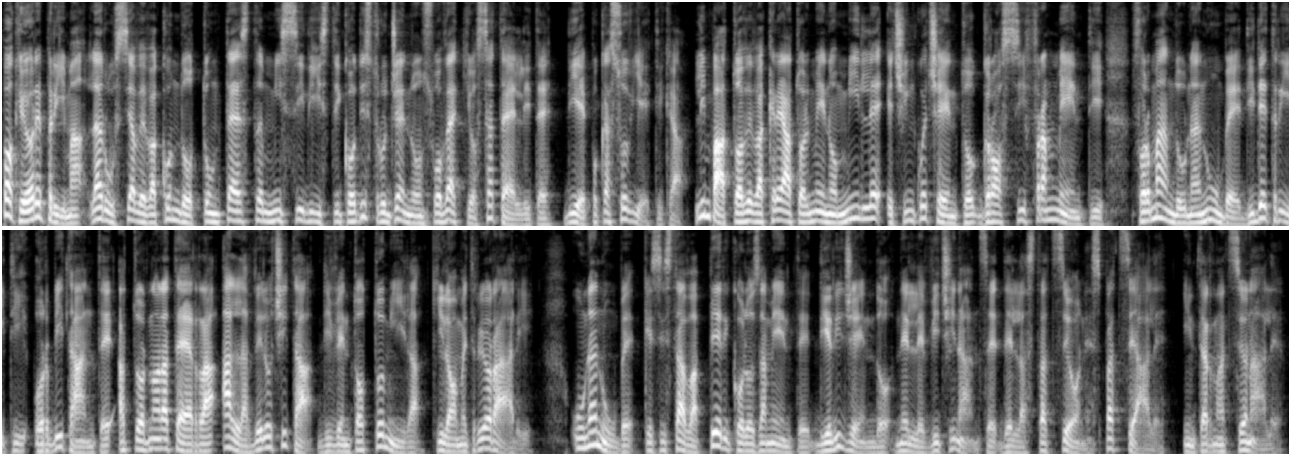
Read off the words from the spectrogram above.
Poche ore prima la Russia aveva condotto un test missilistico distruggendo un suo vecchio satellite di epoca sovietica. L'impatto aveva creato almeno 1500 grossi frammenti, formando una nube di detriti orbitante attorno alla Terra alla velocità di 28.000 km orari. Una nube che si stava pericolosamente dirigendo nelle vicinanze della Stazione Spaziale Internazionale.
